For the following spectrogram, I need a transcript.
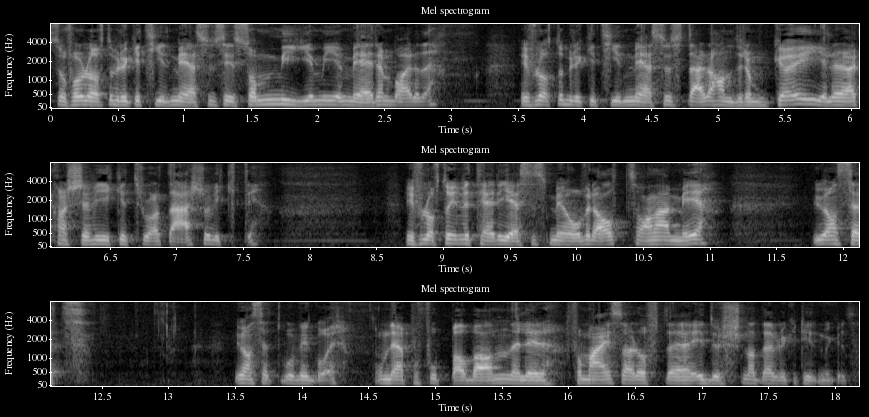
så får vi lov til å bruke tid med Jesus i så mye mye mer enn bare det. Vi får lov til å bruke tid med Jesus der det handler om gøy, eller der kanskje vi ikke tror at det er så viktig. Vi får lov til å invitere Jesus med overalt, og han er med uansett, uansett hvor vi går. Om det er på fotballbanen, eller for meg så er det ofte i dusjen at jeg bruker tid med Gud.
